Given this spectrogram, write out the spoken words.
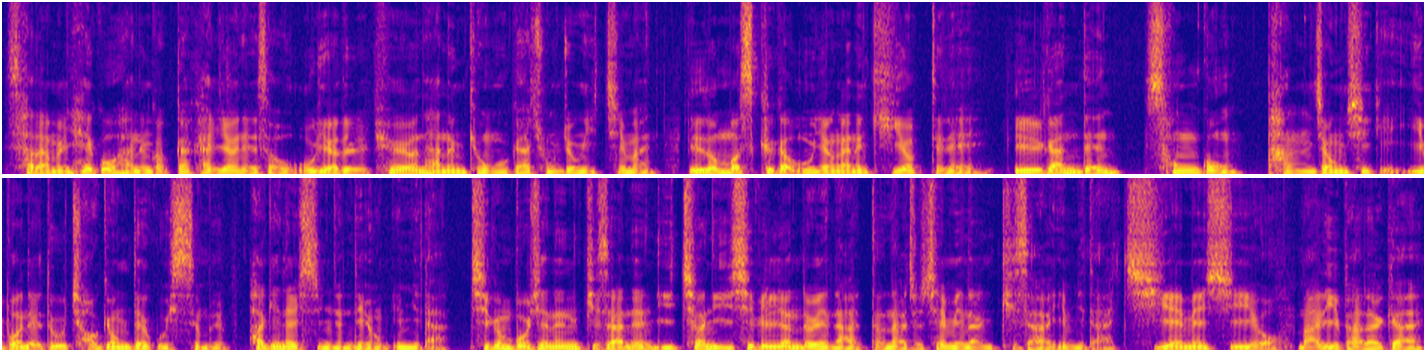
사람을 해고하는 것과 관련해서 우려를 표현하는 경우가 종종 있지만 일론 머스크가 운영하는 기업들의 일관된 성공 방정식이 이번에도 적용되고 있음을 확인할 수 있는 내용입니다. 지금 보시는 기사는 2021년도에 나왔던 아주 재미난 기사입니다. GM의 CEO 마리 바라가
